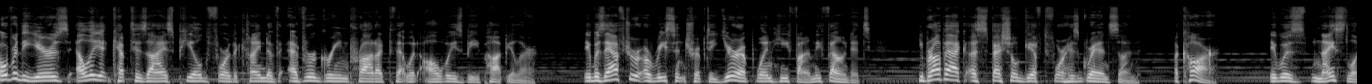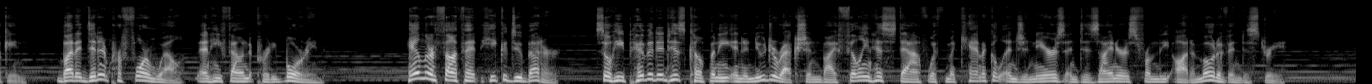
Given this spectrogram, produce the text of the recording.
Over the years, Elliot kept his eyes peeled for the kind of evergreen product that would always be popular. It was after a recent trip to Europe when he finally found it. He brought back a special gift for his grandson a car. It was nice looking, but it didn't perform well, and he found it pretty boring. Handler thought that he could do better, so he pivoted his company in a new direction by filling his staff with mechanical engineers and designers from the automotive industry.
